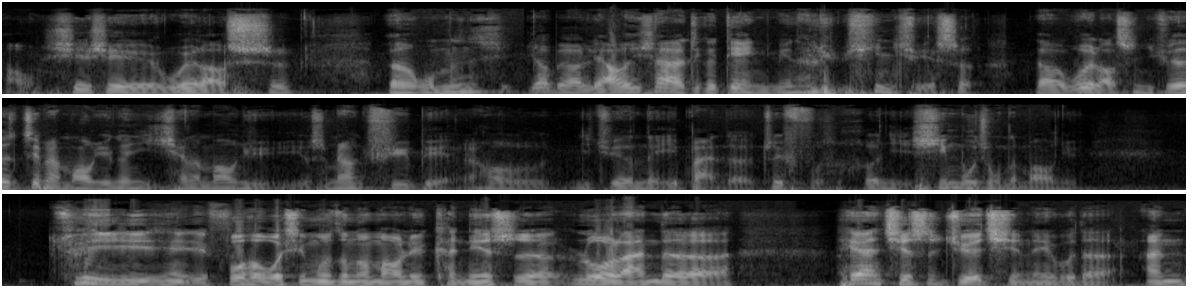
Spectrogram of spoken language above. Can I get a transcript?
好，谢谢魏老师。嗯，我们要不要聊一下这个电影里面的女性角色？那魏老师，你觉得这版猫女跟以前的猫女有什么样的区别？然后你觉得哪一版的最符合你心目中的猫女？最符合我心目中的猫女肯定是诺兰的《黑暗骑士崛起》那部的安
